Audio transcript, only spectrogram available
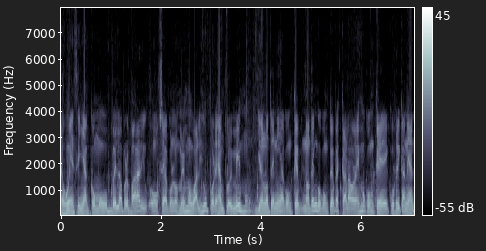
Les voy a enseñar cómo volverlo a preparar, o sea, con los mismos valijú. Por ejemplo, hoy mismo yo no tenía con qué, no tengo con qué pescar ahora mismo, con qué curricanear.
